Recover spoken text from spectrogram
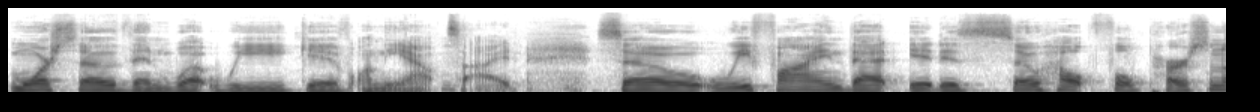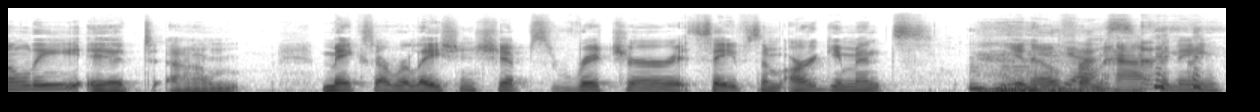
more so than what we give on the outside. So we find that it is so helpful personally. It um, makes our relationships richer. It saves some arguments, you know, from happening,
